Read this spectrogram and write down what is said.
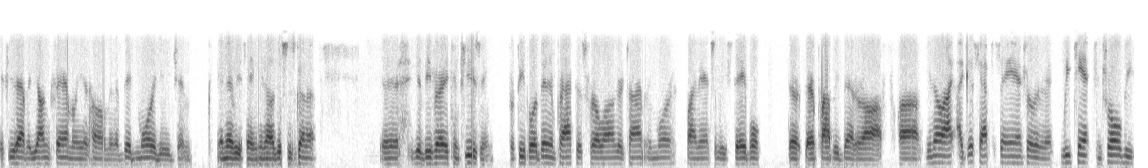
If you have a young family at home and a big mortgage and and everything, you know, this is to uh, it'd be very confusing for people who have been in practice for a longer time and more financially stable. They're they're probably better off. Uh, you know, I, I just have to say, Angela, that we can't control these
